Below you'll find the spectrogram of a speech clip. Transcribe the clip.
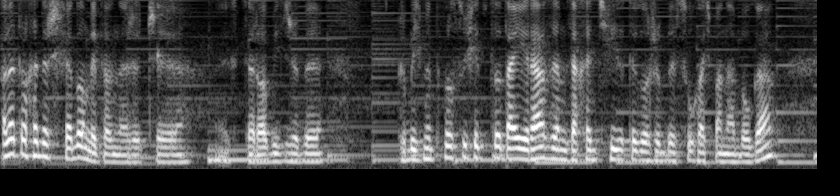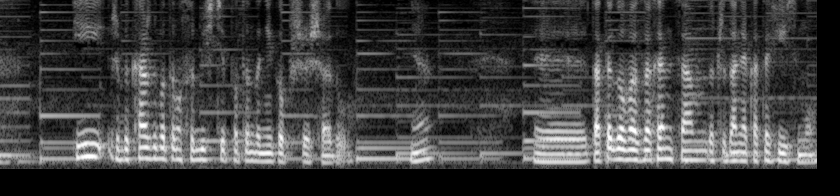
ale trochę też świadomie pewne rzeczy chcę robić, żeby żebyśmy po prostu się tutaj razem zachęcili do tego, żeby słuchać Pana Boga i żeby każdy potem osobiście potem do Niego przyszedł. Nie? Yy, dlatego Was zachęcam do czytania katechizmu.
